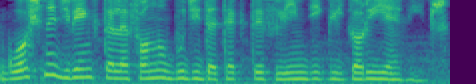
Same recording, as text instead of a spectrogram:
Głośny dźwięk telefonu budzi detektyw Lindy Grigoriewicz,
